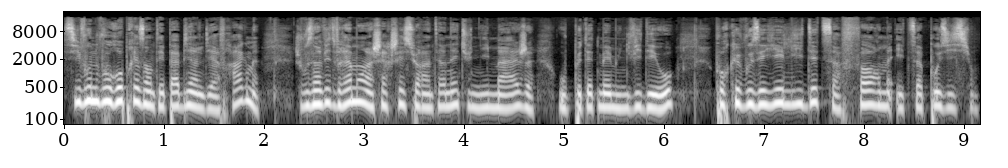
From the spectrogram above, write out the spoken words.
Si vous ne vous représentez pas bien le diaphragme, je vous invite vraiment à chercher sur Internet une image ou peut-être même une vidéo pour que vous ayez l'idée de sa forme et de sa position.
